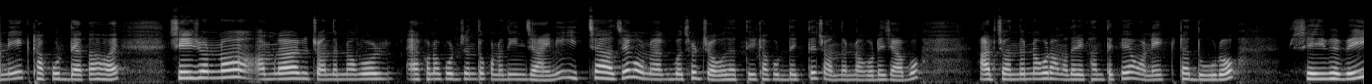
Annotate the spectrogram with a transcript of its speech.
অনেক ঠাকুর দেখা হয়, সেই জন্য আমরা চন্দননগর এখনও পর্যন্ত কোনো দিন যাইনি। ইচ্ছা আছে কোনো এক বছর জগদ্ধাত্রী ঠাকুর দেখতে চন্দননগরে যাব। আর চন্দননগর আমাদের এখান থেকে অনেকটা দূরও। সেই ভেবেই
